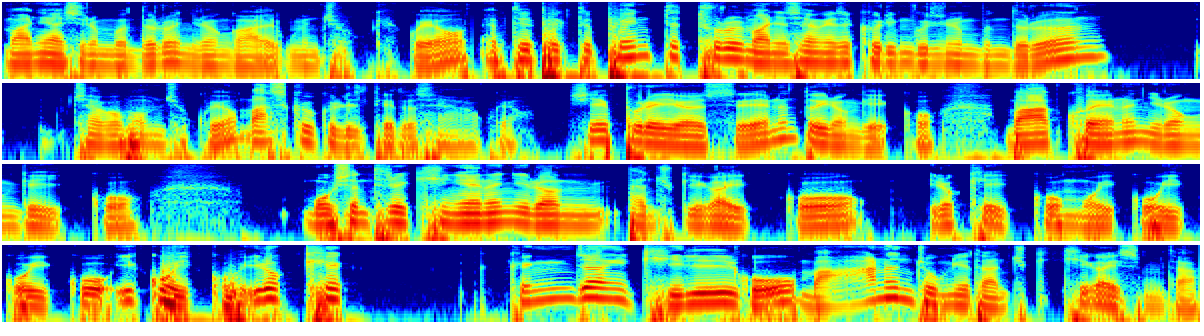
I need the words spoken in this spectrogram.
많이 하시는 분들은 이런 거 알면 좋겠고요. 애프터 이펙트 페인트 툴을 많이 사용해서 그림 그리는 분들은 작업하면 좋고요. 마스크 그릴 때도 사용하고요. 쉐이프 레이어스에는 또 이런 게 있고, 마커에는 이런 게 있고, 모션 트래킹에는 이런 단축키가 있고, 이렇게 있고, 뭐 있고, 있고, 있고, 있고, 있고, 이렇게 굉장히 길고 많은 종류의 단축키 키가 있습니다.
